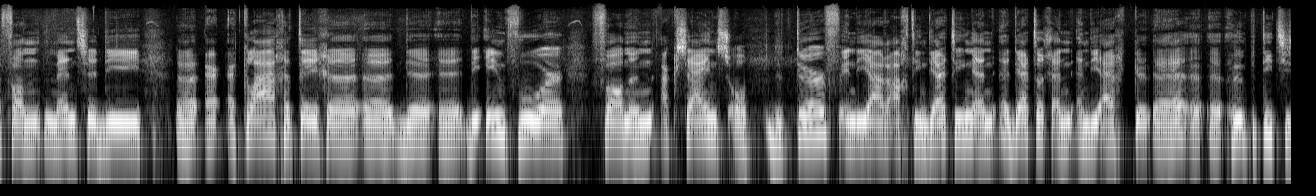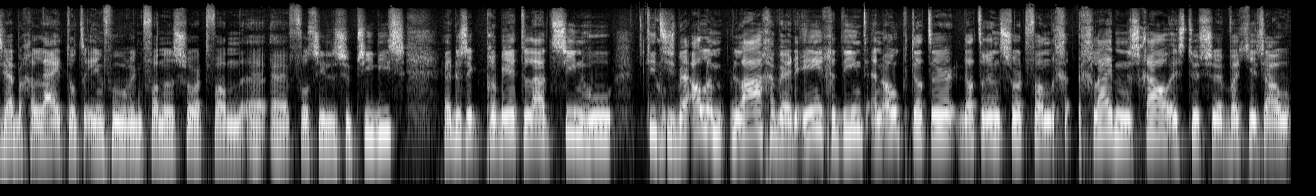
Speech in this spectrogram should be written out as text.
van mensen die er, er, klagen tegen de, de invoer van een accijns op de turf in de jaren 1813 en 30 en, en die eigenlijk hun petities hebben geleid tot de invoering van een soort van fossiele subsidies. Dus ik probeer te laten zien hoe petities bij alle lagen werden ingediend. En ook dat er, dat er een soort van glijdende schaal is tussen wat je zou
